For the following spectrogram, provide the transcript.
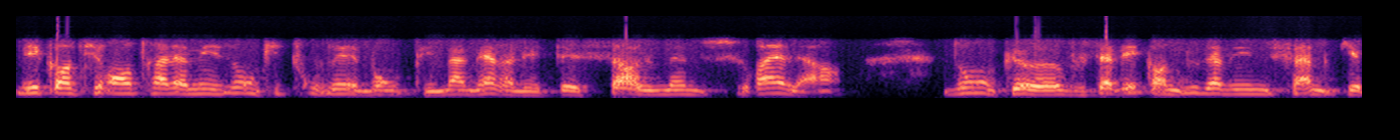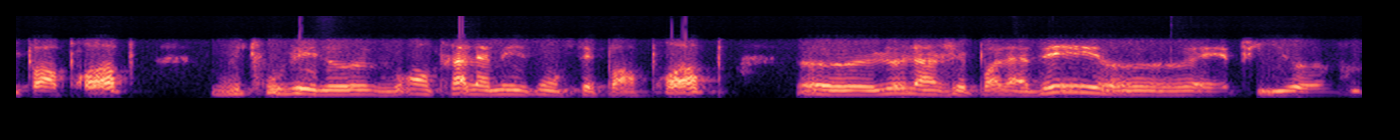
Mais quand il rentrait à la maison, qu'il trouvait, bon, puis ma mère, elle était sale même sur elle. Hein. Donc, vous savez, quand vous avez une femme qui est pas propre, vous trouvez le, vous rentrez à la maison, c'est pas propre, euh, le linge n'est pas lavé, euh, et puis euh, vous,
